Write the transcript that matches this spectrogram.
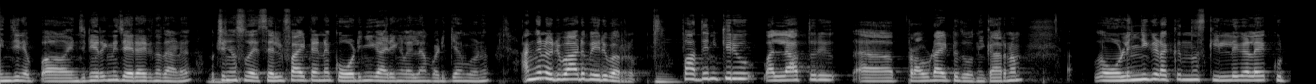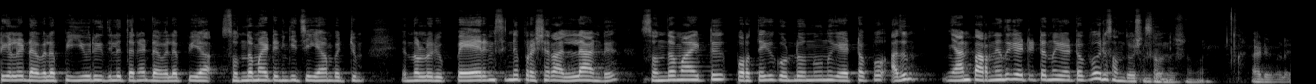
എഞ്ചിനി എഞ്ചിനീയറിങ്ങിന് ചേരായിരുന്നതാണ് പക്ഷെ ഞാൻ സെൽഫായിട്ട് തന്നെ കോഡിങ് കാര്യങ്ങളെല്ലാം പഠിക്കാൻ പോകണം അങ്ങനെ ഒരുപാട് പേര് പറഞ്ഞു. അപ്പോൾ അതെനിക്കൊരു വല്ലാത്തൊരു പ്രൗഡായിട്ട് തോന്നി. കാരണം ഒളിഞ്ഞു കിടക്കുന്ന സ്കില്ലുകളെ കുട്ടികൾ ഡെവലപ്പ് ഈ ഒരു ഇതിൽ തന്നെ ഡെവലപ്പ് ചെയ്യുക സ്വന്തമായിട്ട് എനിക്ക് ചെയ്യാൻ പറ്റും എന്നുള്ളൊരു പേരൻസിന്റെ പ്രഷർ അല്ലാണ്ട് സ്വന്തമായിട്ട് പുറത്തേക്ക് കൊണ്ടുവന്നു എന്ന് കേട്ടപ്പോൾ അതും ഞാൻ പറഞ്ഞത് കേട്ടിട്ടെന്ന് കേട്ടപ്പോൾ ഒരു സന്തോഷം സന്തോഷം. അടിപൊളി.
